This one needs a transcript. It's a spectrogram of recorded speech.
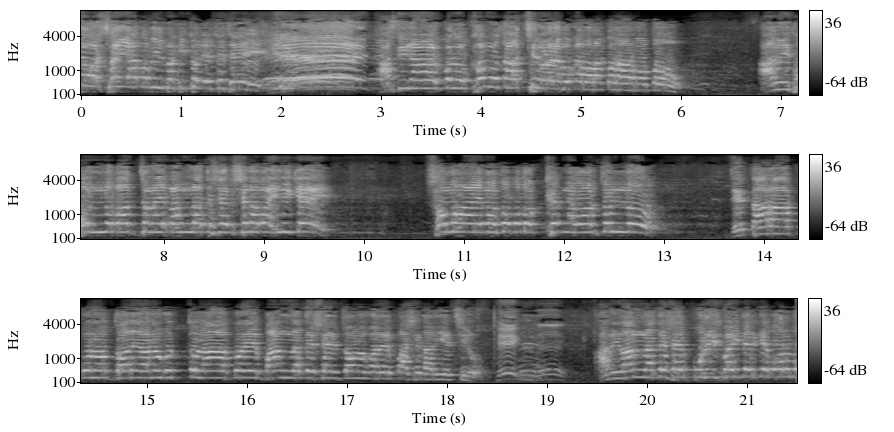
তো সেই আবাবিল পাখি চলে এসেছে। হাসিনার কোনো ক্ষমতা ছিল না মোকাবেলা করার মতো। আমি ধন্যবাদ জানাই বাংলাদেশের সেনাবাহিনীকে সময় মতো পদক্ষেপ নেওয়ার জন্য যে তারা কোন দলের আনুগত্য না করে বাংলাদেশের জনগণের পাশে দাঁড়িয়েছিল। আমি বাংলাদেশের পুলিশ ভাইদেরকে বলব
